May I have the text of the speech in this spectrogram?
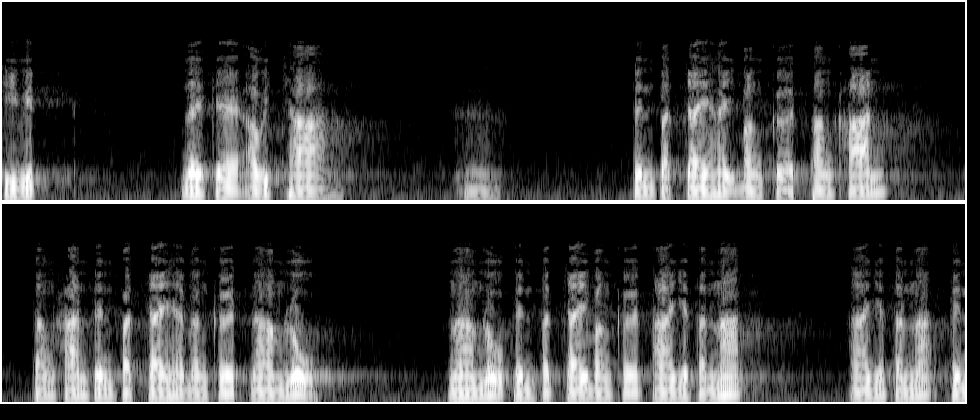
ชีวิต ได้แก่อวิชชาเป็นปัจจัยให้บังเกิดสังขาร สังขารเป็นปัจจัยให้บังเกิดนามรูปนามรูปเป็นปัจจัยบังเกิดอายตนะ อายตนะเป็น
